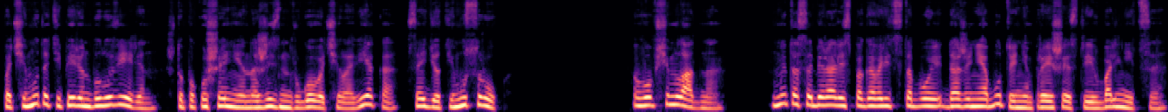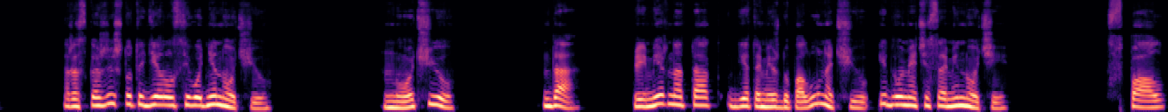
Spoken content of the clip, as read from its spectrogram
Почему-то теперь он был уверен, что покушение на жизнь другого человека сойдет ему с рук. В общем, ладно. Мы-то собирались поговорить с тобой даже не об утреннем происшествии в больнице. Расскажи, что ты делал сегодня ночью. Ночью? Да. Примерно так, где-то между полуночью и двумя часами ночи. Спал,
